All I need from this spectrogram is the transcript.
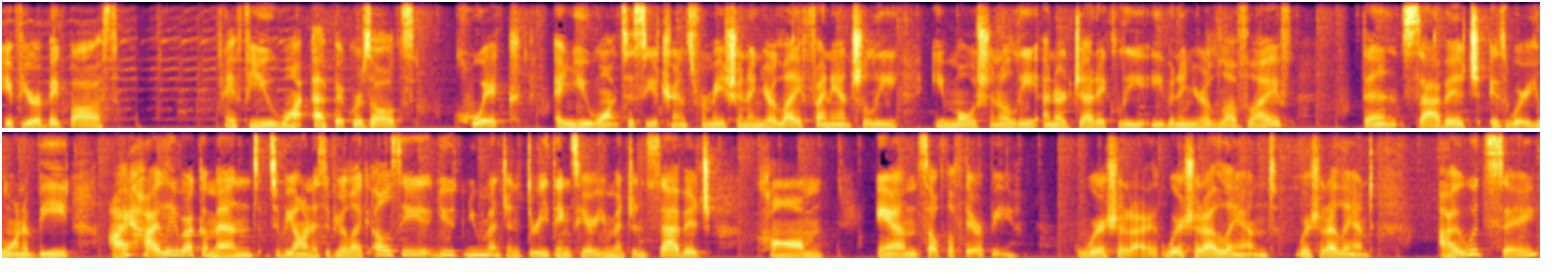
If you're a big boss, if you want epic results quick, and you want to see a transformation in your life financially, emotionally, energetically, even in your love life, then Savage is where you want to be. I highly recommend, to be honest, if you're like, Elsie, you, you mentioned three things here. You mentioned Savage, Calm, and self love therapy. Where should I where should I land? Where should I land? I would say,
